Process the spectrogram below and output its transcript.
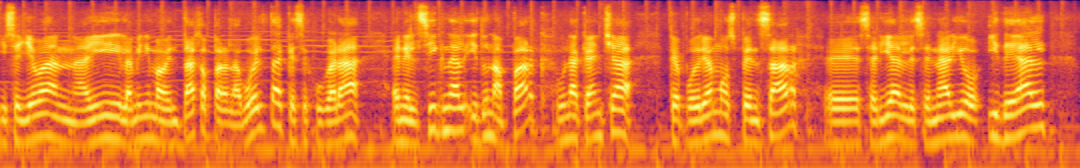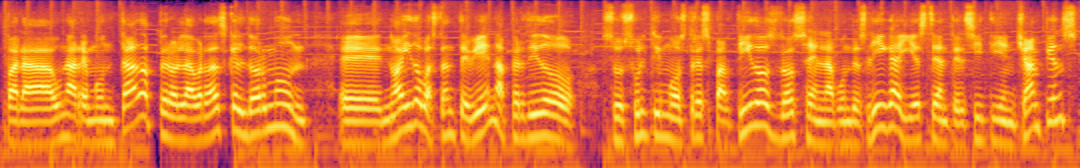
y se llevan ahí la mínima ventaja para la vuelta que se jugará en el Signal Iduna Park, una cancha que podríamos pensar eh, sería el escenario ideal para una remontada, pero la verdad es que el Dortmund eh, no ha ido bastante bien, ha perdido sus últimos tres partidos, dos en la Bundesliga y este ante el City en Champions.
